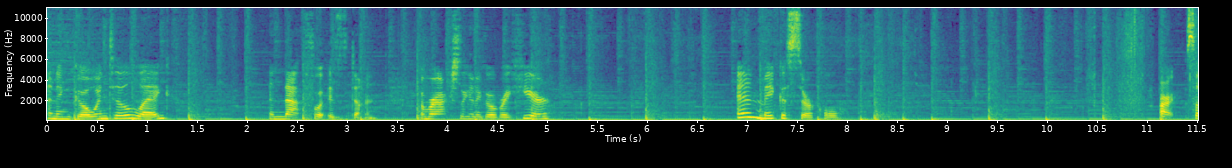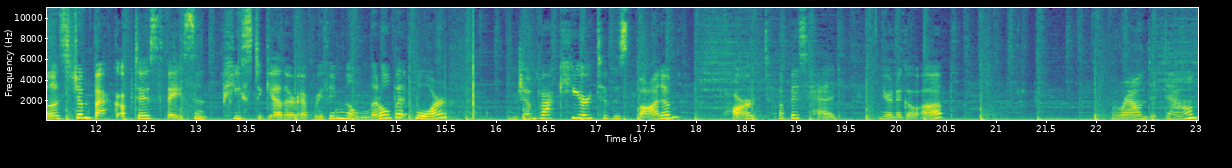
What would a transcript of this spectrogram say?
and then go into the leg, and that foot is done. And we're actually gonna go right here and make a circle. Alright, so let's jump back up to his face and piece together everything a little bit more. Jump back here to this bottom part of his head. You're gonna go up, round it down.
